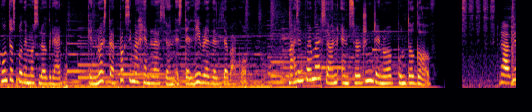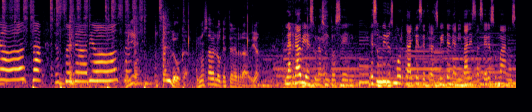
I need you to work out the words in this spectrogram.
Juntos podemos lograr que nuestra próxima generación esté libre del tabaco. Más información en surgeongeneral.gov. Rabiosa, yo soy rabiosa. Oye, tú estás loca. ¿Tú no sabes lo que es tener rabia? La rabia es un asunto serio. Es un virus mortal que se transmite de animales a seres humanos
